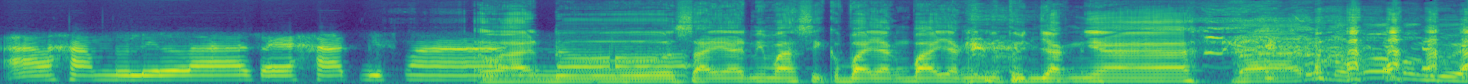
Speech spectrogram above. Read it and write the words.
Alhamdulillah sehat Bisma. Waduh, Nino. saya nih masih kebayang-bayang ini tunjangnya. Baru mau ngomong gue.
